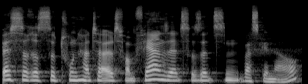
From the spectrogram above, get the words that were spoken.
Besseres zu tun hatte, als vorm Fernseher zu sitzen. Was genau?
